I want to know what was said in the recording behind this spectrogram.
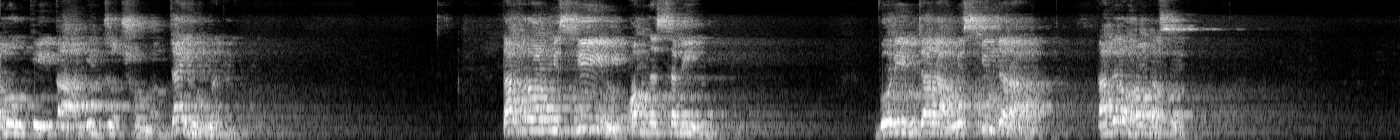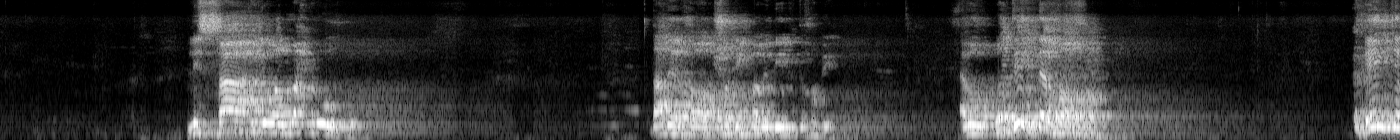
এমনকি তার ইজ্জত সম্মান, যাই হোক না কেন। তারপর মিসকিন সাবিল। গরিব যারা, মিসকিন যারা, তাদেরও হক আছে। তাদের হক সঠিকভাবে দিয়ে দিতে হবে। এবং পথিকদের হক। এই যে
